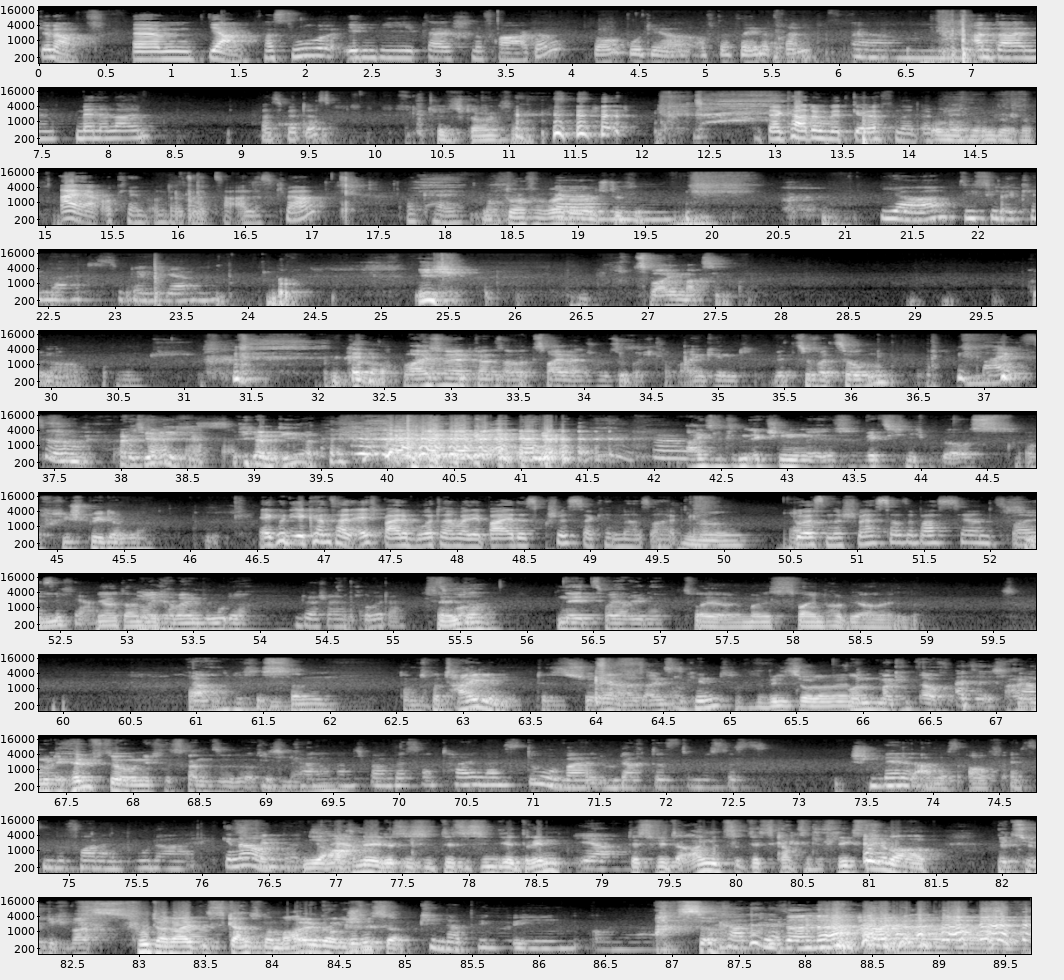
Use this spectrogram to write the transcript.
Genau. Ähm, ja, hast du irgendwie gleich eine Frage, so, wo dir auf der Seele brennt? Ähm, An dein Männelein? Was wird das? Das will ich gar nicht sagen. Der Karton wird geöffnet. Oh, noch Okay. ein Untersatz. Ah ja, okay, ein Untersetzer, alles klar. Okay. Mach doch einfach weiter, dann Stiefel. Ähm, ja, wie viele Kinder hättest du denn gerne? Ich zwei maximal. Genau. Und Genau. weiß noch nicht ganz, aber zwei wären schon super. Ich glaube, ein Kind wird zu verzogen. Meinst du? Natürlich, ist nicht an dir. Einzelkind-Action es wirkt sich nicht gut aus auf die spätere. Ja gut, ihr könnt es halt echt beide beurteilen, weil ihr beides Geschwisterkinder seid. Ja, Du Ja. hast eine Schwester, Sebastian, das weiß sie. ich ja. Ja, danke. ich habe einen Bruder. Und du hast einen Bruder. Zelda? Nee, zwei Jahre jünger. Zwei Jahre, meine ist zweieinhalb Jahre älter. Ja, das ist dann, da muss man teilen. Das ist schwer als Einzelkind. Du willst oder nicht? Und man kriegt auch Also ich halt glaube, nur die Hälfte und nicht das Ganze. Also Ich kann manchmal besser teilen als du, weil du dachtest, du müsstest schnell alles aufessen, bevor dein Bruder Genau. findet. ja, ach nee, das ist, das ist in dir drin. Ja. Das wird angezogen, das kannst du, das legst du nicht immer ab. Bezüglich was? Futterneid ist ganz normal das? Geschwister. Kinderpinguin oder Ach so. Capri-Sonne.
